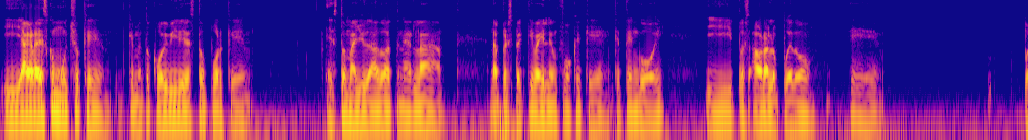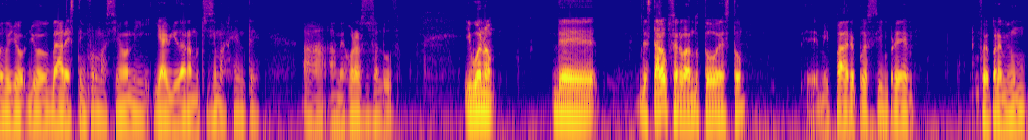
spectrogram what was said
y agradezco mucho que, que me tocó vivir esto porque esto me ha ayudado a tener la, la perspectiva y el enfoque que, que, tengo hoy y pues ahora lo puedo eh, puedo yo, yo, dar esta información y, y ayudar a muchísima gente a, a, mejorar su salud y bueno de, de estar observando todo esto eh, mi padre pues siempre fue para mí un,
